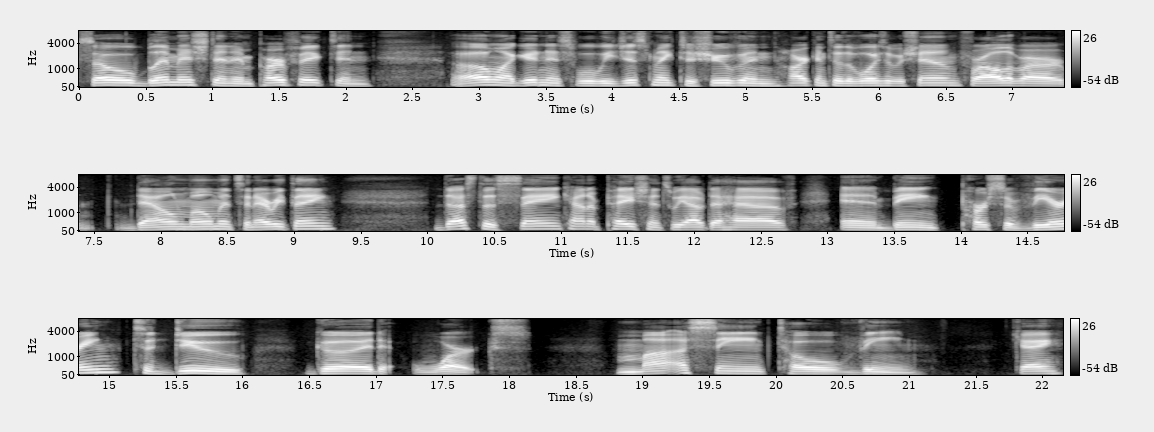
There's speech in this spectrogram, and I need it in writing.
so blemished and imperfect and oh my goodness, will we just make teshuva and hearken to the voice of Hashem for all of our down moments and everything? That's the same kind of patience we have to have and being persevering to do good works. Ma'asim tovim. Okay?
